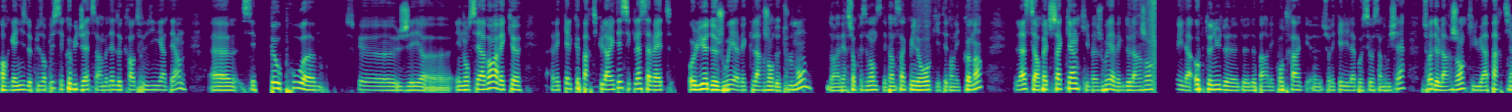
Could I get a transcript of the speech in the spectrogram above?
organisent de plus en plus. C'est CoBudget, c'est un modèle de crowdfunding interne. c'est peu ou prou ce que j'ai énoncé avant avec avec quelques particularités, c'est que là, ça va être, au lieu de jouer avec l'argent de tout le monde, dans la version précédente, c'était 25 000 euros qui étaient dans les communs, là, c'est en fait chacun qui va jouer avec de l'argent qu'il a obtenu de, par les contrats euh, sur lesquels il a bossé au sein de WeShare, soit de l'argent qui lui appartient,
